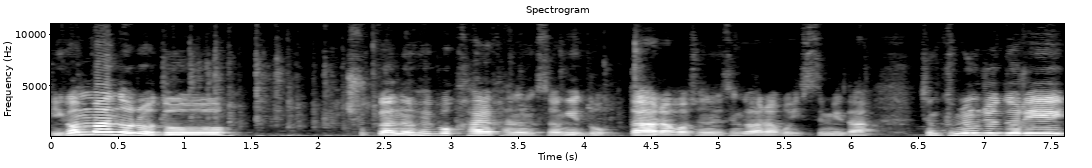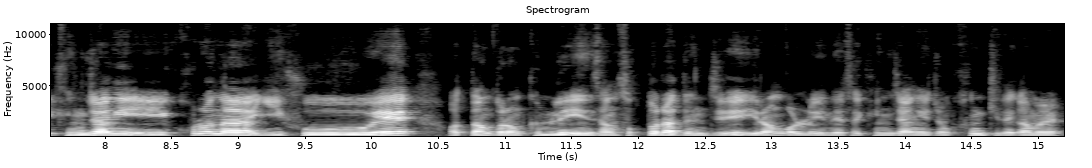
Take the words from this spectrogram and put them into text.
이것만으로도 주가는 회복할 가능성이 높다라고 저는 생각을 하고 있습니다. 지금 금융주들이 굉장히 이 코로나 이후에 어떤 그런 금리 인상 속도라든지 이런 걸로 인해서 굉장히 좀 큰 기대감을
